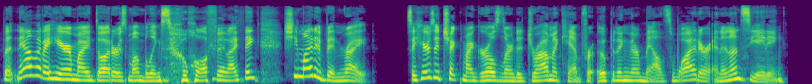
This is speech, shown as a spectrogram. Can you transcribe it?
but now that I hear my daughter is mumbling so often, I think she might have been right. So here's a trick my girls learned at drama camp for opening their mouths wider and enunciating.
